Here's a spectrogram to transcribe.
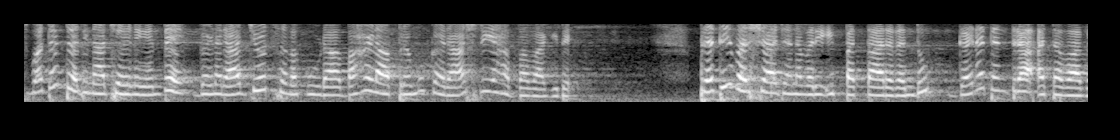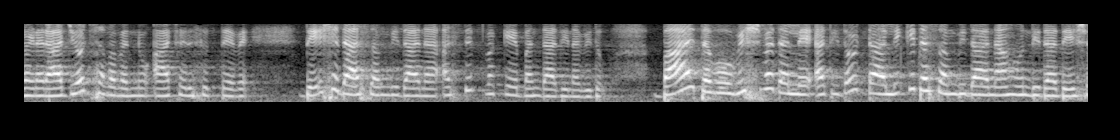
ಸ್ವತಂತ್ರ ದಿನಾಚರಣೆಯಂತೆ ಗಣರಾಜ್ಯೋತ್ಸವ ಕೂಡ ಬಹಳ ಪ್ರಮುಖ ರಾಷ್ಟ್ರೀಯ ಹಬ್ಬವಾಗಿದೆ. ಪ್ರತಿ ವರ್ಷ ಜನವರಿ ಇಪ್ಪತ್ತಾರರಂದು ಗಣತಂತ್ರ ಅಥವಾ ಗಣರಾಜ್ಯೋತ್ಸವವನ್ನು ಆಚರಿಸುತ್ತೇವೆ. ದೇಶದ ಸಂವಿಧಾನ ಅಸ್ತಿತ್ವಕ್ಕೆ ಬಂದ ದಿನವಿದು. ಭಾರತವು ವಿಶ್ವದಲ್ಲೇ ಅತಿದೊಡ್ಡ ಲಿಖಿತ ಸಂವಿಧಾನ ಹೊಂದಿದ ದೇಶ.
